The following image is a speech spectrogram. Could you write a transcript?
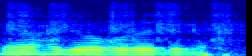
Eyvah acaba buraya dedi.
